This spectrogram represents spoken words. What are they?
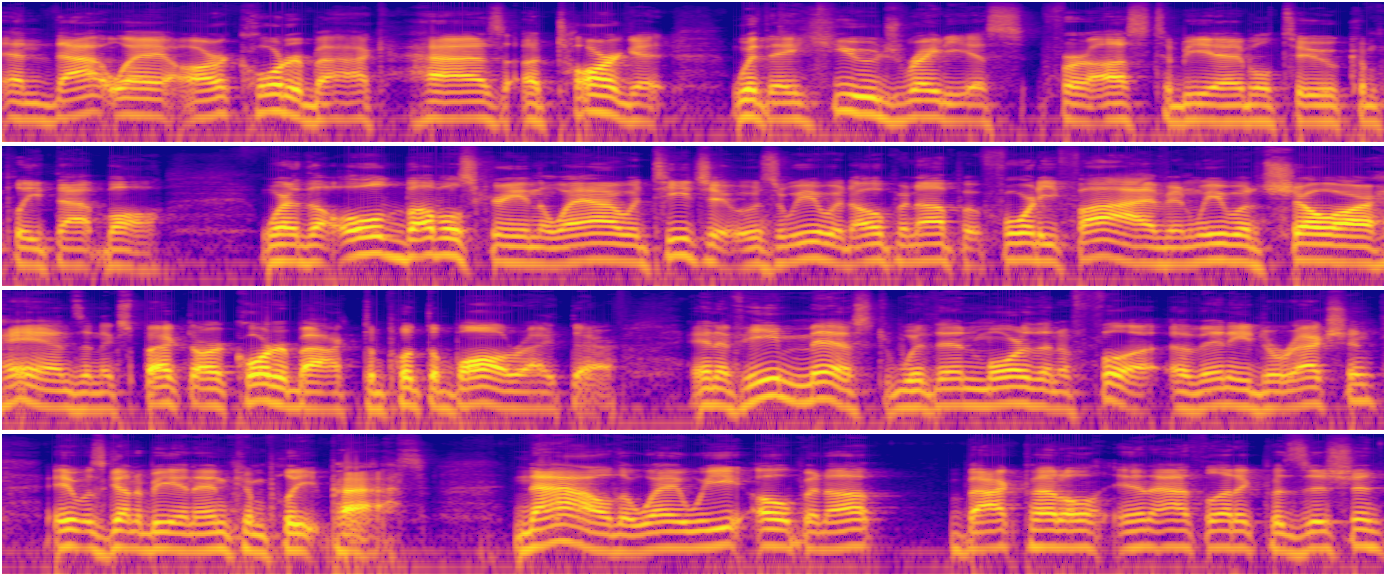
and that way our quarterback has a target with a huge radius for us to be able to complete that ball. Where the old bubble screen, the way I would teach it was we would open up at 45 and we would show our hands and expect our quarterback to put the ball right there. And if he missed within more than a foot of any direction, it was going to be an incomplete pass. Now, the way we open up, backpedal in athletic position,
